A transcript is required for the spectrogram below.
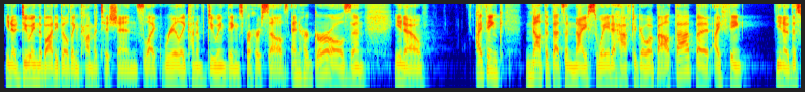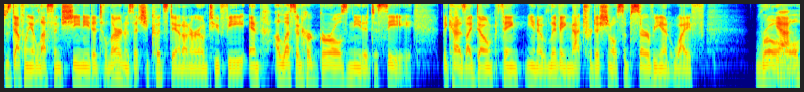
you know doing the bodybuilding competitions like really kind of doing things for herself and her girls. And you know I think not that that's a nice way to have to go about that, but I think you know this was definitely a lesson she needed to learn was that she could stand on her own two feet and a lesson her girls needed to see because I don't think you know living that traditional subservient wife role Yeah.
